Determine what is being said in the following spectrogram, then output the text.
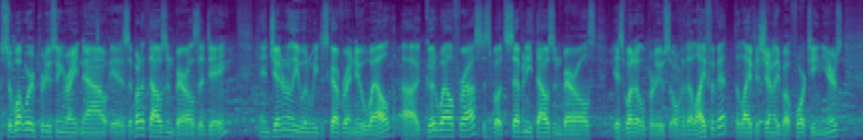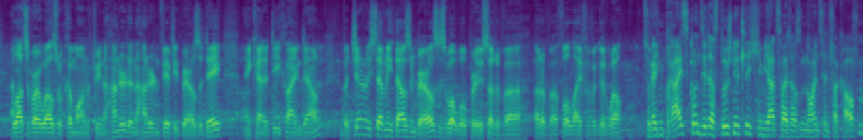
So what we're producing right now is about a thousand barrels a day. And generally, when we discover a new well, uh, a good well for us is about 70,000 barrels, is what it will produce over the life of it. The life is generally about 14 years. Lots of our wells will come on between 100 and 150 barrels a day and kind of decline down. But generally, 70,000 barrels is what we'll produce out of, a, out of a full life of a good well. Zu welchem Preis konnten Sie das durchschnittlich im Jahr 2019 verkaufen?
